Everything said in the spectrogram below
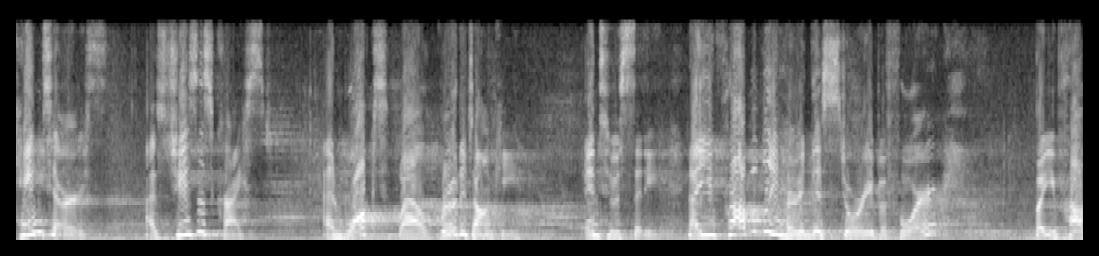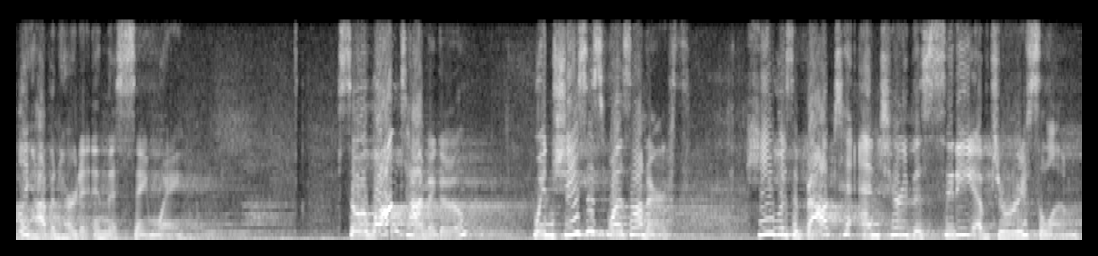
came to earth as Jesus Christ and walked, well, rode a donkey into a city. Now, you've probably heard this story before, but you probably haven't heard it in this same way. So, a long time ago, when Jesus was on earth, he was about to enter the city of Jerusalem,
